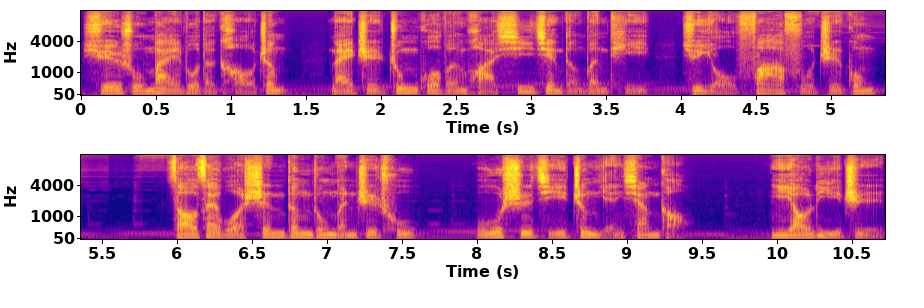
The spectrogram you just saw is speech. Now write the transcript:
学术脉络的考证，乃至中国文化西渐等问题，具有发覆之功。早在我深登荣门之初，吴师即正言相告：你要立志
